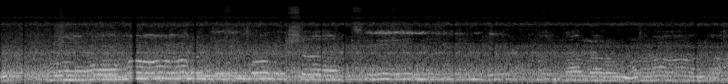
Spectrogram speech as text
আমার জীবন সাথী দুঃখ গলার মালা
